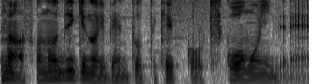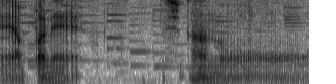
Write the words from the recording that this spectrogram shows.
まあその時期のイベントって結構気候もいいんでね。やっぱねあのー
